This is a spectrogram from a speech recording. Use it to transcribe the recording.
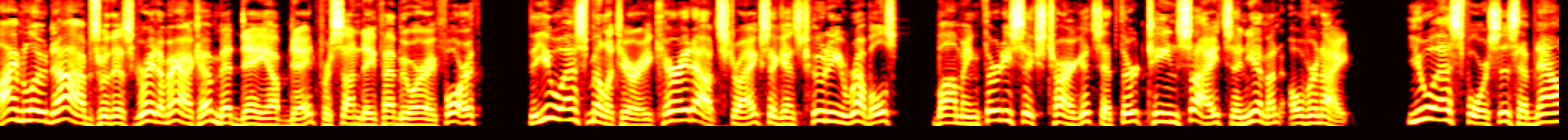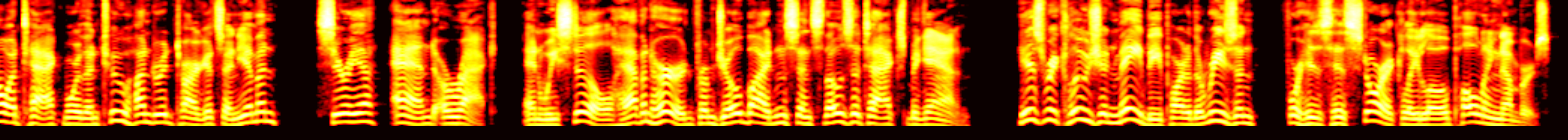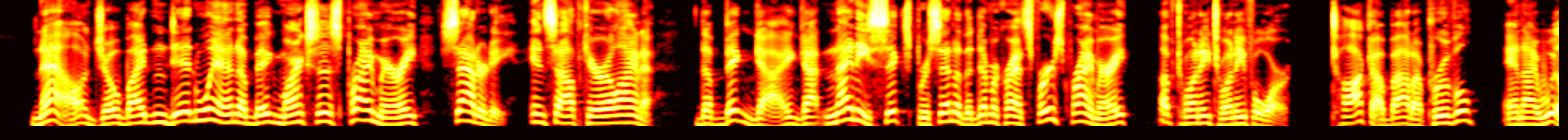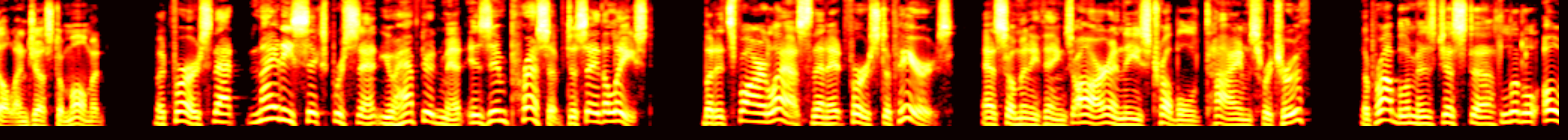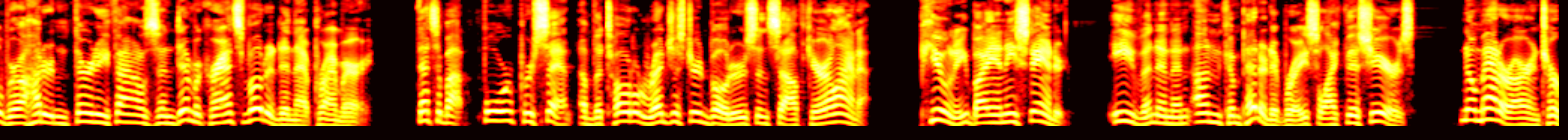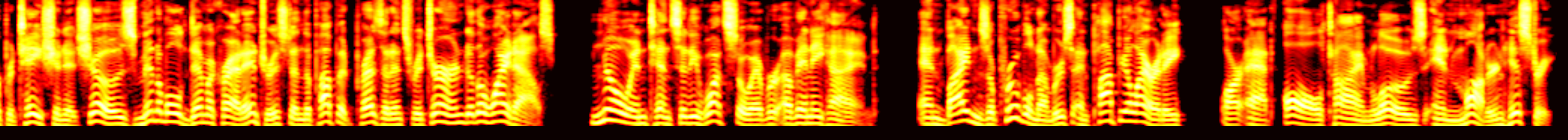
I'm Lou Dobbs with this Great America midday update for Sunday, February 4th. The U.S. military carried out strikes against Houthi rebels, bombing 36 targets at 13 sites in Yemen overnight. U.S. forces have now attacked more than 200 targets in Yemen, Syria, and Iraq, and we still haven't heard from Joe Biden since those attacks began. His reclusion may be part of the reason for his historically low polling numbers. Now, Joe Biden did win a big Marxist primary Saturday in South Carolina. The big guy got 96% of the Democrats' first primary of 2024. Talk about approval, and I will in just a moment. But first, that 96% you have to admit is impressive to say the least, but it's far less than it first appears as so many things are in these troubled times for truth. The problem is just a little over 130,000 Democrats voted in that primary. That's about 4% of the total registered voters in South Carolina. Puny by any standard, even in an uncompetitive race like this year's. No matter our interpretation, it shows minimal Democrat interest in the puppet president's return to the White House no intensity whatsoever of any kind. And Biden's approval numbers and popularity are at all time lows in modern history.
